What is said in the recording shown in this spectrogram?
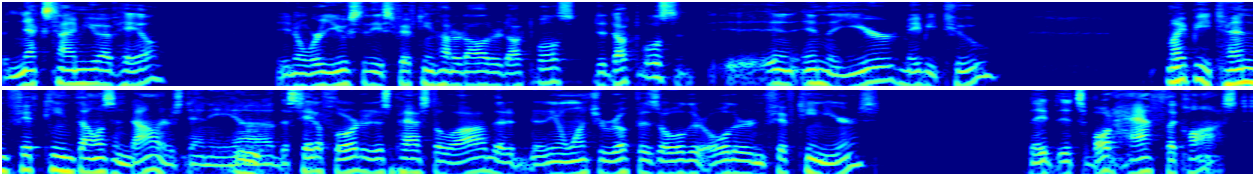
The next time you have hail, you know, we're used to these $1,500 deductibles. Deductibles in, in the year, maybe two, might be ten, fifteen thousand dollars, Denny. Uh, the state of Florida just passed a law that you know once your roof is older older than fifteen years, they, it's about half the cost.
